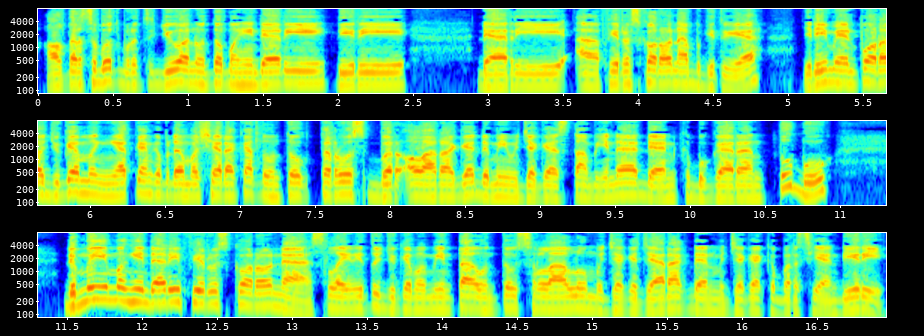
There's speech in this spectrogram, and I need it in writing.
Hal tersebut bertujuan untuk menghindari diri dari uh, virus corona begitu ya. Jadi Menpora juga mengingatkan kepada masyarakat untuk terus berolahraga demi menjaga stamina dan kebugaran tubuh demi menghindari virus corona. Selain itu juga meminta untuk selalu menjaga jarak dan menjaga kebersihan diri.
